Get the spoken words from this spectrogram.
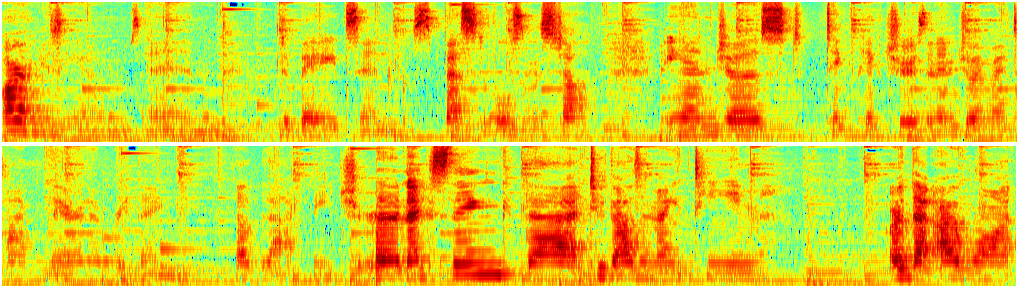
art museums and debates and festivals and stuff and just take pictures and enjoy my time there and everything of that nature. The next thing that 2019 or that I want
